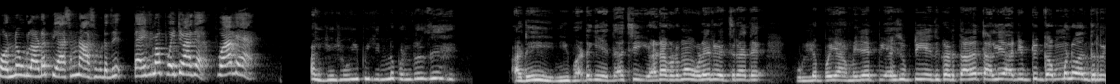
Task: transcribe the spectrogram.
பொண்ணு உங்களோட பேசணும்னு ஆசைப்படுது தைரியமா போயிட்டு வாங்க வாங்க ஐயோ இப்ப என்ன பண்றது அடே நீ பாட்டுக்கு ஏதாச்சும் ஏடா கூடமா உளறி வச்சிடாத உள்ள போய் அமைதியா பேசிவிட்டு எதுக்கு எடுத்தாலும் தலையை ஆட்டிவிட்டு கம்முன்னு வந்துரு.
